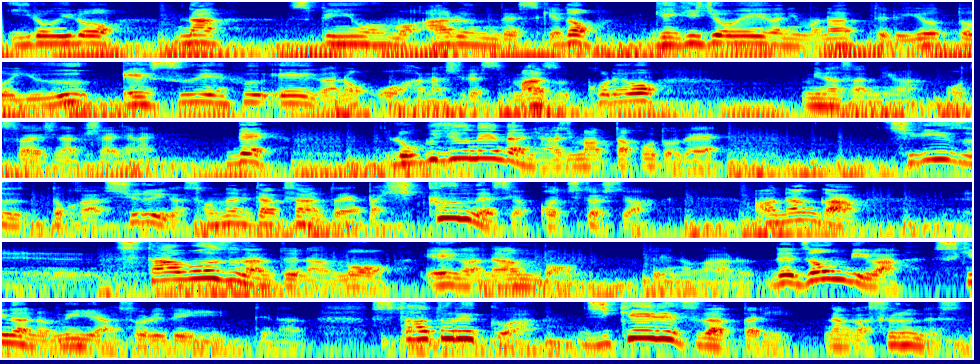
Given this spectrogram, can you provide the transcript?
いろいろなスピンオフもあるんですけど劇場映画にもなってるよという SF 映画のお話です。まずこれを皆さんにはお伝えしなくちゃいけない。で60年代に始まったことでシリーズとか種類がそんなにたくさんあるとやっぱ引くんですよこっちとしては。あなんかスター・ウォーズ」なんていうのはもう映画何本というのがある。でゾンビは好きなの見りゃそれでいいってなる。スター・トレックは時系列だったりなんかするんです。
